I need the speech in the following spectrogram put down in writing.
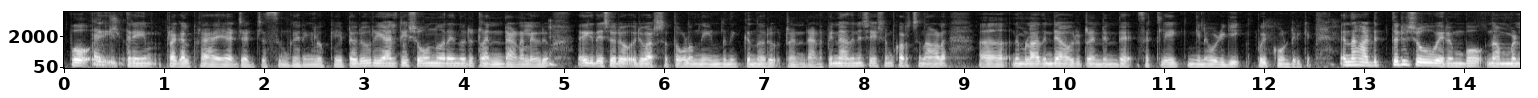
അപ്പോൾ ഇത്രയും പ്രഗത്ഭരായ ജഡ്ജസും കാര്യങ്ങളൊക്കെ ആയിട്ട് ഒരു റിയാലിറ്റി ഷോ എന്ന് പറയുന്ന ഒരു ട്രെൻഡാണല്ലേ ഒരു ഏകദേശം ഒരു ഒരു വർഷത്തോളം നീണ്ടു നിൽക്കുന്ന ഒരു ട്രെൻഡാണ്. പിന്നെ അതിനുശേഷം കുറച്ച് നാൾ നമ്മൾ അതിന്റെ ആ ഒരു ട്രെൻഡിന്റെ സെറ്റിലേക്ക് ഇങ്ങനെ ഒഴുകി പോയിക്കൊണ്ടിരിക്കും. എന്നാൽ അടുത്തൊരു ഷോ വരുമ്പോൾ നമ്മൾ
